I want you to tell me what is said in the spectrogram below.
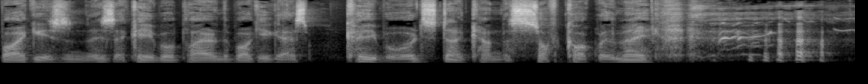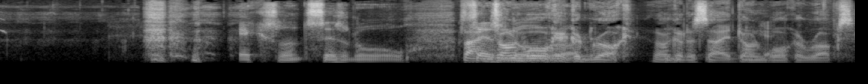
bikies, and there's a keyboard player, and the bikie goes, "Keyboards don't come to soft cock with me." Excellent, says it all. But Says Don Walker could rock. I've got to say, Don Walker rocks.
